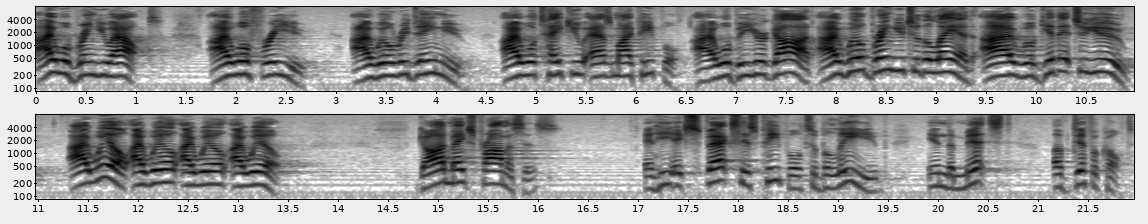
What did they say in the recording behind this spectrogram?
I will bring you out. I will free you. I will redeem you. I will take you as my people. I will be your God. I will bring you to the land. I will give it to you. I will, I will, I will, I will. God makes promises, and He expects His people to believe in the midst of difficulty.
